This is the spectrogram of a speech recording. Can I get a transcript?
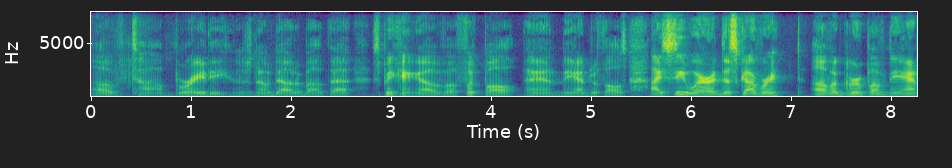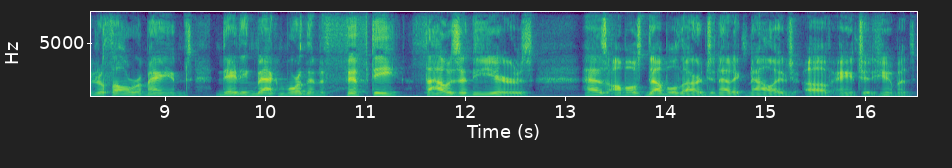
of Tom Brady. There's no doubt about that. Speaking of uh, football and Neanderthals, I see where a discovery of a group of Neanderthal remains dating back more than 50,000 years has almost doubled our genetic knowledge of ancient humans.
